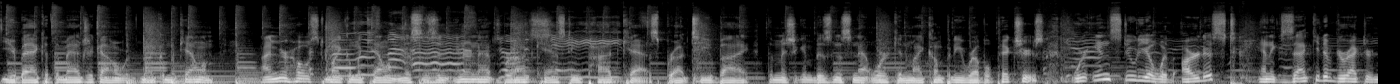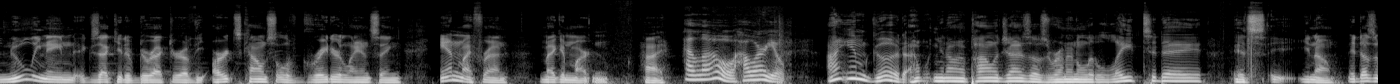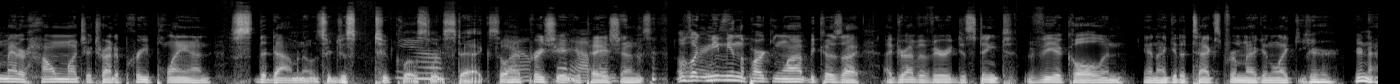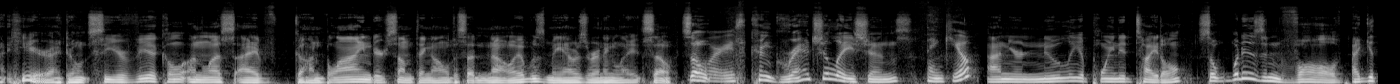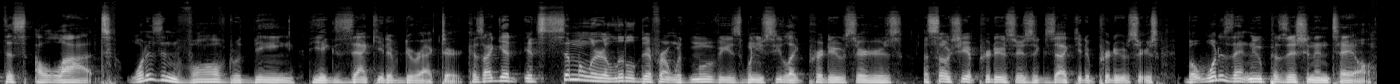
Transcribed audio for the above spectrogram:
back at the Magic Hour with Michael McCallum. I'm your host, Michael McCallum. This is an internet broadcasting podcast brought to you by the Michigan Business Network and my company, Rebel Pictures. We're in studio with artist and executive director, newly named executive director of the Arts Council of Greater Lansing, and my friend, Meghan Martin. Hi. Hello, how are you? I am good. I, you know, I apologize. I was running a little late today. It's, you know, it doesn't matter how much I try to pre plan, the dominoes are just too closely Yeah. stacked. So I appreciate your happens. patience. I was like, meet me in the parking lot because I, I drive a very distinct vehicle and, and I get a text from Meghan like, you're, you're not here. I don't see your vehicle unless I've gone blind or something all of a sudden. No, it was me. I was running late. So, so No worries. congratulations Thank you. on your newly appointed title. So, what is involved? I get this a lot. What is involved with being the executive director? Because I get it's similar, a little different with movies when you see like producers, associate producers, executive producers. But what does that new position entail?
